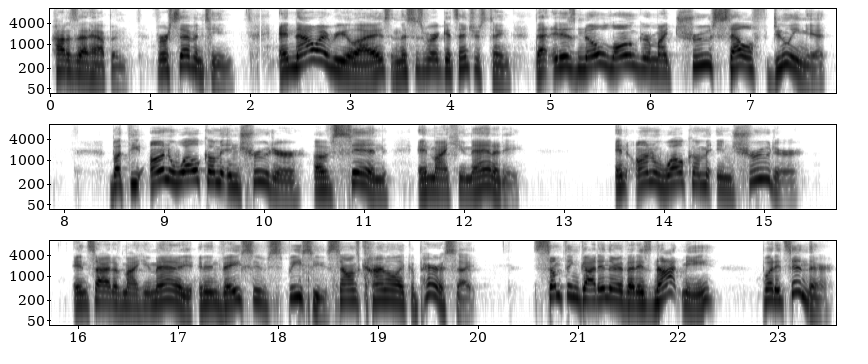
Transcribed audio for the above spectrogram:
How does that happen? Verse 17. And now I realize, and this is where it gets interesting, that it is no longer my true self doing it, but the unwelcome intruder of sin in my humanity an unwelcome intruder inside of my humanity, an invasive species. Sounds kind of like a parasite. Something got in there that is not me, but it's in there.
